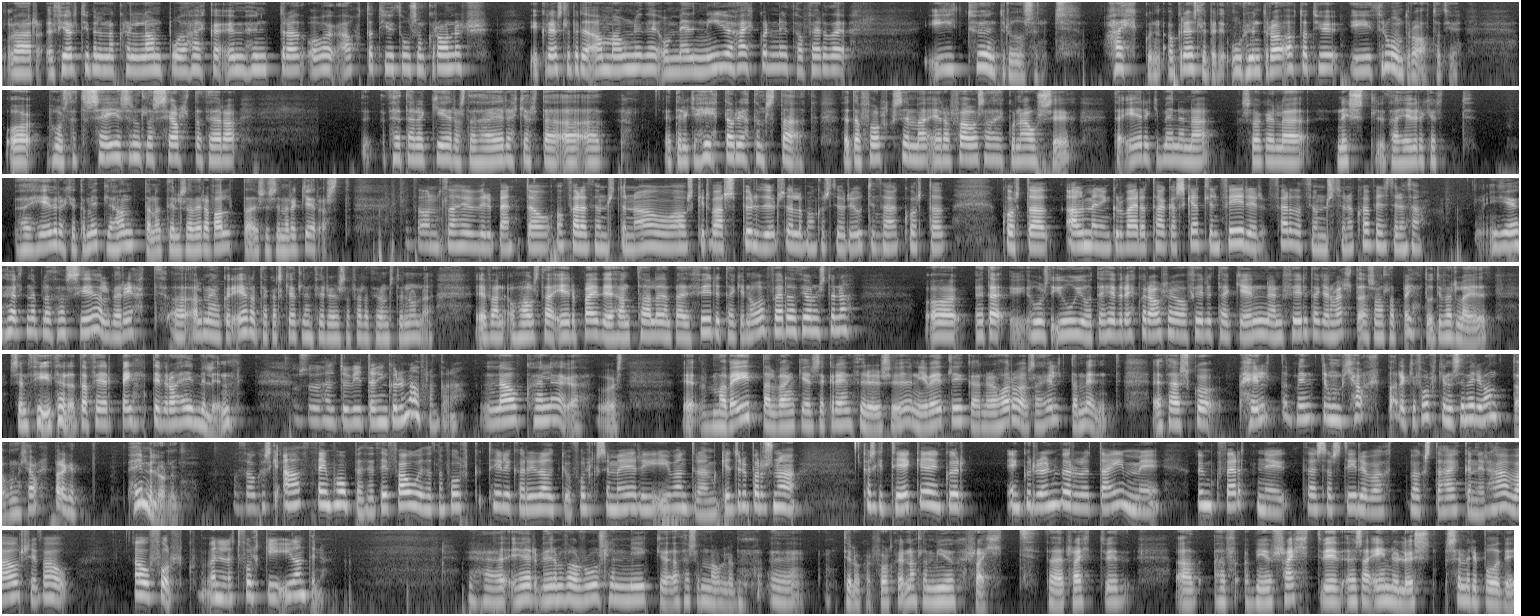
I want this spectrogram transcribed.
var 40 miljonar krónir lán búið að hækka um 180.000 krónur í greiðslebyrði á mánuði og með nýju hækkunni þá fer það í 200.000 hækkun á greiðslebyrði úr 180 í 380 og veist, þetta segir sér náttúrulega sjálft að þegar að þetta er að gerast að það er ekkert að, að, að þetta er ekki hitt á réttan stað. Þetta fólk sem er að fá þessa hækkun á sig það er ekki mennina svakalega neyslu, það hefur ekkert það hefur ekkert á milli handana til þess að vera að valda þessu sem er að gerast. Þá náttúrulega hefur verið bent á, á ferðarþjónustuna og áskil var spurður, Sælabankastjóri, út í það hvort að, hvort að almenningur væri að taka skellin fyrir ferðarþjónustuna. Hvað finnst þér um það? Ég held nefnilega að það sé alveg rétt að almenningur er að taka skellin fyrir þessa ferðarþjónustu núna. Hann, og hans það er bæði, hann talaði um bæði fyrirtækinu og ferðarþjónustuna og þetta, þú veist, jújú, jú, þetta hefur eitthvað áhrif á fyrirtækin en fyrirtækin velta þess að alltaf beint út í verðlæðið sem því þannig að þetta fer beint yfir á heimilinn. Og svo heldur vítarhingurinn áfram bara? Nákvæmlega, þú veist. Maður veit alveg að hann gerir sér grein fyrir þessu en ég veit líka að hann er að horfa á þessa heldamynd en það er sko, heldamyndin hún hjálpar ekki fólkinu sem er í vanda hún hjálpar ekki heimilunum Og þá kannski að þeim hópa þegar þið fáið þarna fólk til ykkar í ráðgjöf fólk sem er í, í vandræðum, getur þú bara svona kannski tekið einhver, einhver raunverulega dæmi um hvernig þessar stýrivaksta hækkanir hafa áhrif á, á fólk, venilegt fólk í, landinu Er, við erum að fá rúslega mikið af þessum málum uh, til okkar. Fólk er náttúrulega mjög hrætt. Það er hrætt við að, að mjög hrætt við þessa einu laus sem er í bóði.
